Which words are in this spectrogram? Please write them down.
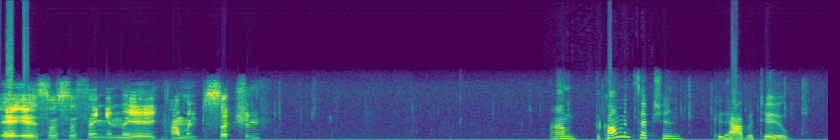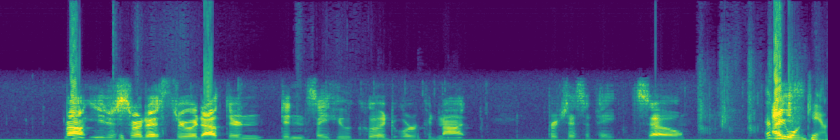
Is this a thing in the comment section? Um, the comment section could have it too. No, you just sort of threw it out there and didn't say who could or could not participate. So, Everyone can.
